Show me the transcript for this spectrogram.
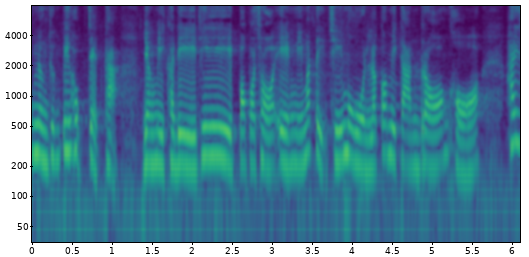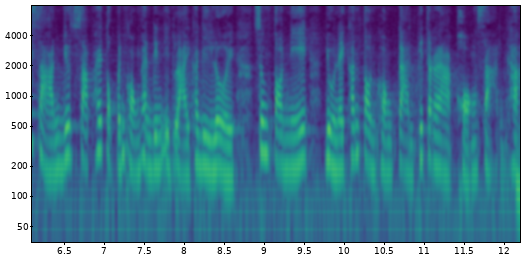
61 ถึงปี 67 ค่ะ ยังมีคดีที่ปปชเองมีมติชี้มูล แล้วก็มีการร้องขอให้ศาลยึดทรัพย์ให้ตกเป็นของแผ่นดินอีกหลายคดีเลย ซึ่งตอนนี้อยู่ในขั้นตอนของการพิจารณาของศาลค่ะ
